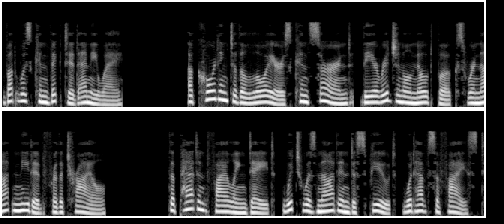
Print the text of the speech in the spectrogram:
but was convicted anyway. According to the lawyers concerned, the original notebooks were not needed for the trial. The patent filing date, which was not in dispute, would have sufficed.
